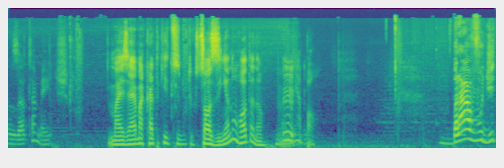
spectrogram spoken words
Exatamente. Mas é uma carta que sozinha não roda, não. Não é Uhum. nem a pau. Bravo de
